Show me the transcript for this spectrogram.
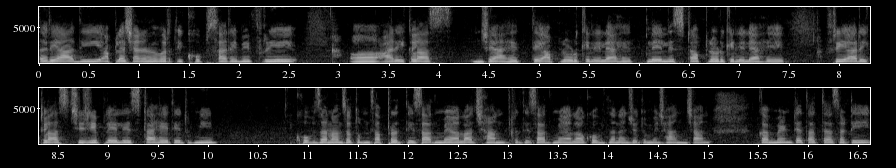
तर याआधी आपल्या चॅनलवरती खूप सारे मी फ्री आरी क्लास जे आहेत ते अपलोड केलेले आहेत. प्लेलिस्ट अपलोड केलेले आहे. फ्री आरी क्लासची जी प्लेलिस्ट आहे ते तुम्ही खूप जणांचा तुमचा प्रतिसाद मिळाला छान प्रतिसाद मिळाला. खूप जणांचे तुम्ही छान छान कमेंट येतात. त्यासाठी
